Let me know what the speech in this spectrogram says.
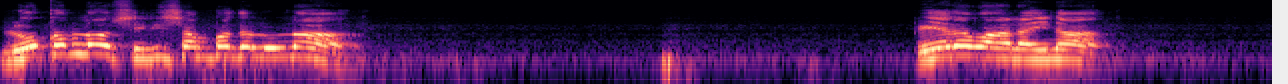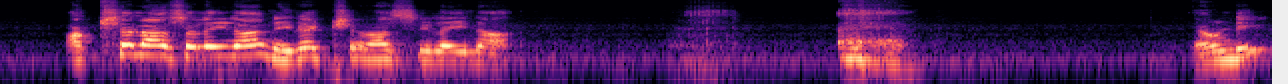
లోకంలో సిరి సంపదలున్నా పేదవారైనా అక్షరాస్యులైనా నిరక్షరాస్యులైనా. ఏమండి?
